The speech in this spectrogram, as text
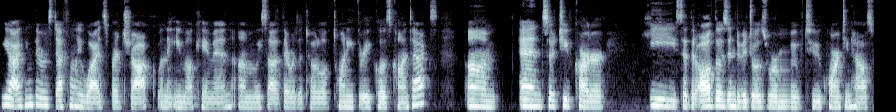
Yeah, I think there was definitely widespread shock when the email came in. Um, we saw that there was a total of 23 close contacts. Um, and so Chief Carter, he said that all of those individuals were moved to quarantine house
